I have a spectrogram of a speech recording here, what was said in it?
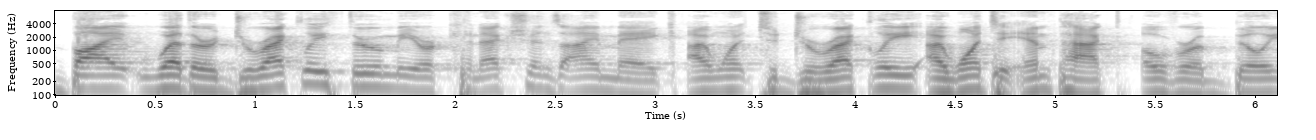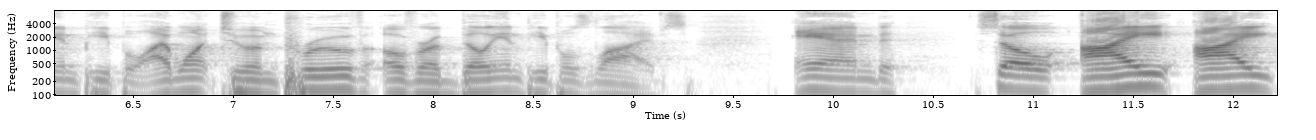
by whether directly through me or connections I make, I want to directly I want to impact over a billion people. I want to improve over a billion people's lives. And so I I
